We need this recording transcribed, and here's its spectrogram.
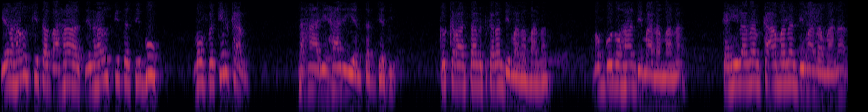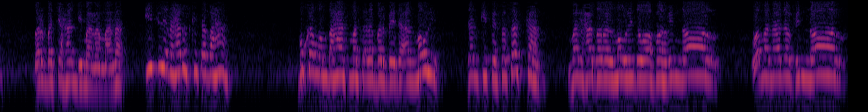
yang harus kita bahas, yang harus kita sibuk memfikirkan sehari-hari yang terjadi. Kekerasan sekarang di mana-mana. Pembunuhan di mana-mana. Kehilangan keamanan di mana-mana. Berbacahan di mana-mana. Itu yang harus kita bahas. Bukan membahas masalah perbedaan maulid. Dan kita sesatkan. Man hadar al-maulid wa fahrin nar. Wa man ada fin nar.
